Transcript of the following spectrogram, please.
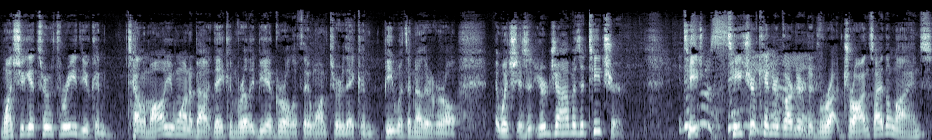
Once you get through three, you can tell them all you want about they can really be a girl if they want to, or they can be with another girl, which isn't your job as a teacher. Teach, teach your kindergartner yeah. to draw, draw inside the lines,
